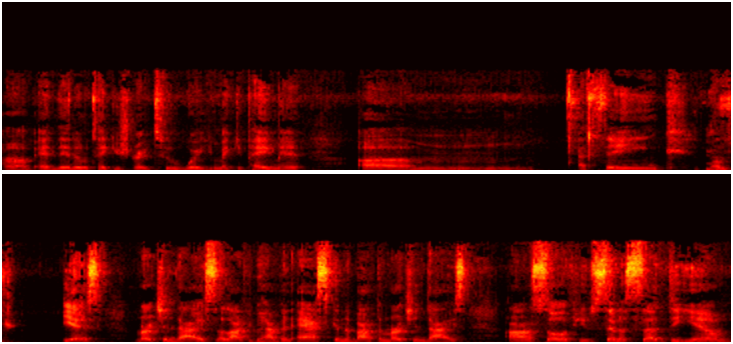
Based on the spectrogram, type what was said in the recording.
um, and then it'll take you straight to where you make your payment. Um, I think Merch? Yes, merchandise. A lot of people have been asking about the merchandise. Uh, so if you send us a DM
